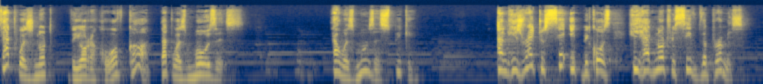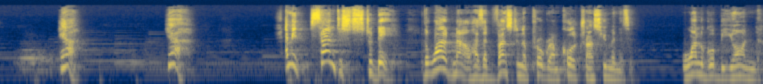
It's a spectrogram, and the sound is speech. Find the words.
That was not the oracle of God. That was Moses. That was Moses speaking. And he's right to say it because he had not received the promise. Yeah. Yeah. I mean, scientists today, the world now has advanced in a program called transhumanism. We want to go beyond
